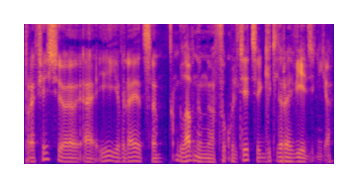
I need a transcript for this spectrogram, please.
профессию и является главным на факультете гитлероведения.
